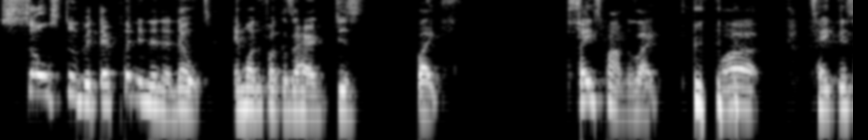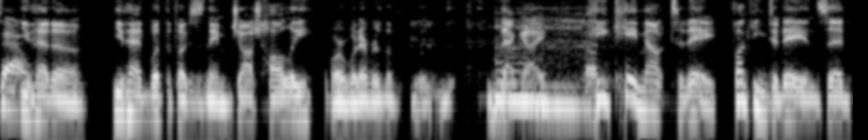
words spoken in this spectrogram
so stupid. They're putting it in the notes, and motherfuckers are here just like face palm is like, fuck, take this out. You had a. Uh, you had what the fuck is his name? Josh Hawley or whatever the that guy. He came out today, fucking today, and said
